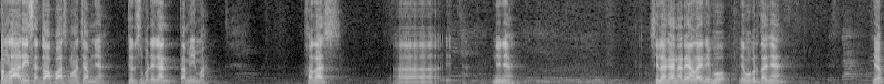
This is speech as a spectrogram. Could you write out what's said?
Penglaris atau apa semacamnya. Itu disebut dengan tamimah. Khalas? Uh, nyonya? Silakan ada yang lain Ibu yang mau bertanya? Yap.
